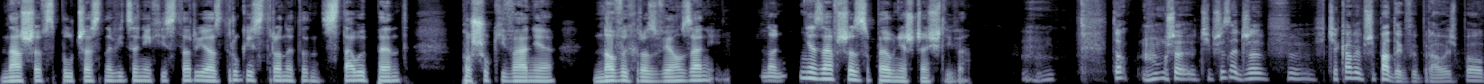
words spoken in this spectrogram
nasze współczesne widzenie historii, a z drugiej strony ten stały pęd, poszukiwanie nowych rozwiązań, no nie zawsze zupełnie szczęśliwe. Mhm. To muszę ci przyznać, że ciekawy przypadek wybrałeś, bo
